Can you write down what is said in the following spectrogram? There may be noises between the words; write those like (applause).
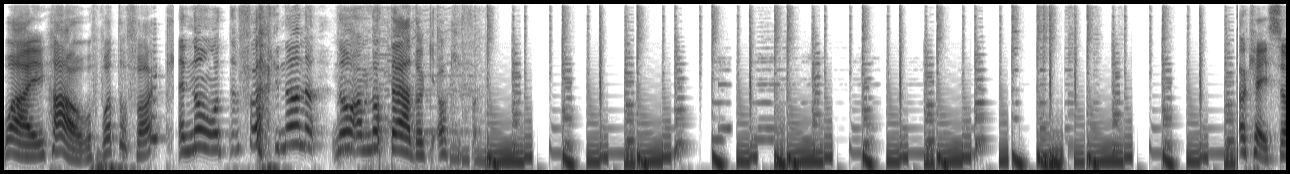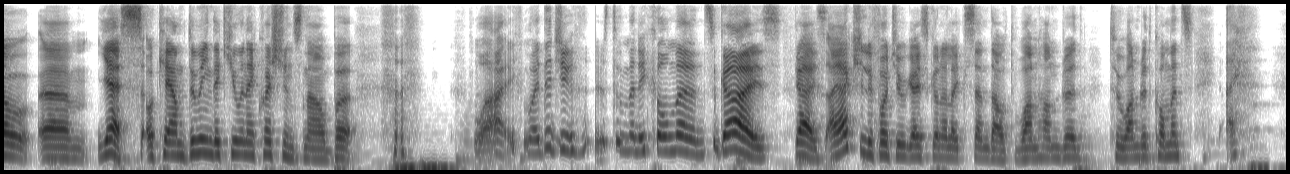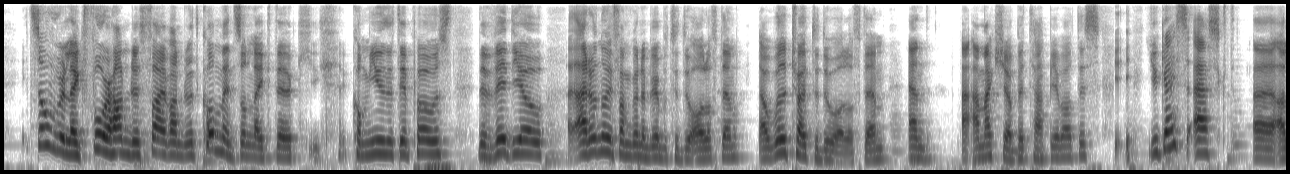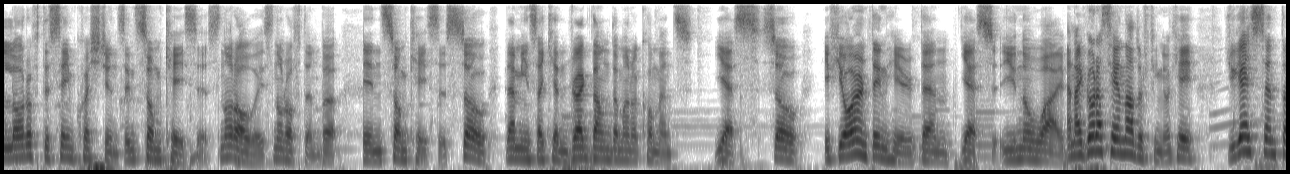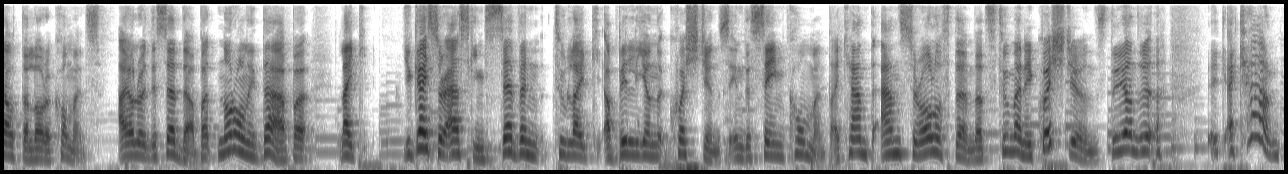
Why? How? What the fuck? And no, what the fuck? (laughs) No, no, no, I'm not that. Okay, okay, fuck. Okay, so, um, yes, okay, I'm doing the Q&A questions now, but... (laughs) Why? Why did you? (laughs) There's too many comments. Guys, guys, I actually thought you guys gonna like send out 100, 200 comments. I, it's over like 400, 500 comments on like the community post, the video. I don't know if I'm gonna be able to do all of them. I will try to do all of them. And I'm actually a bit happy about this. You guys asked uh, a lot of the same questions in some cases. Not always, not often, but in some cases. So that means I can drag down the amount of comments. Yes, so if you aren't in here, then yes, you know why. And I gotta say another thing, okay? You guys sent out a lot of comments. I already said that, but not only that, but like, you guys are asking 7 to like a billion questions in the same comment. I can't answer all of them, that's too many questions. Do you under... I can't!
